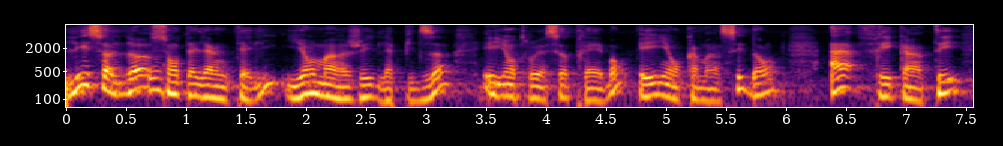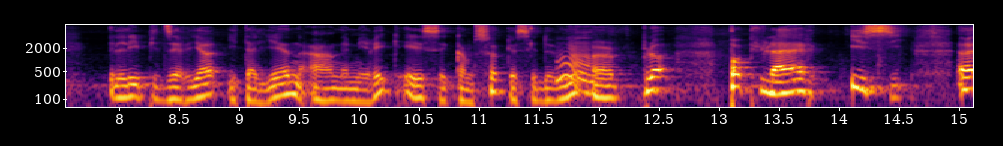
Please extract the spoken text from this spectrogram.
Les soldats sont allés en Italie, ils ont mangé de la pizza et ils ont trouvé ça très bon et ils ont commencé donc à fréquenter les pizzerias italiennes en Amérique et c'est comme ça que c'est devenu un plat populaire ici. Euh,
